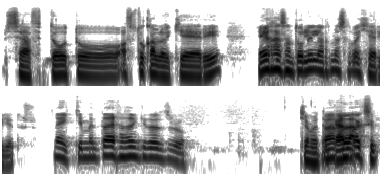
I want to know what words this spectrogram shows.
σε αυτό το, αυτό το καλοκαίρι έχασαν το Lillard μέσα από τα χέρια τους. Ναι, και μετά έχασαν και τον Τζρου. Και μετά, καλά. εντάξει,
